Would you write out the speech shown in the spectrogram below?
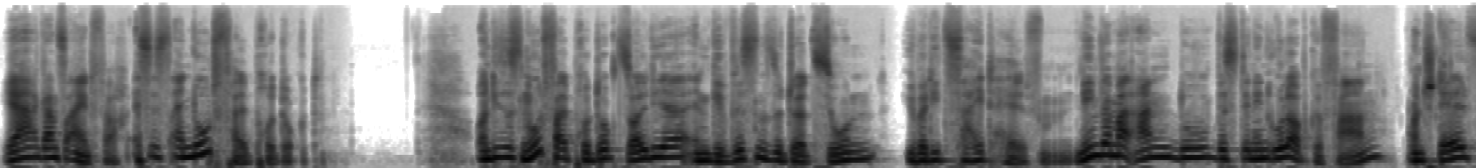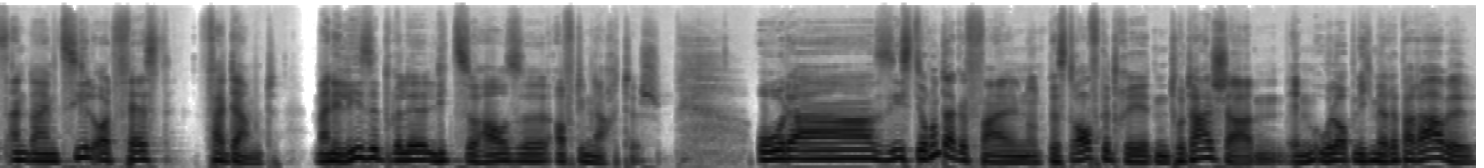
Ja, ganz einfach. Es ist ein Notfallprodukt. Und dieses Notfallprodukt soll dir in gewissen Situationen über die Zeit helfen. Nehmen wir mal an, du bist in den Urlaub gefahren und stellst an deinem Zielort fest, verdammt, meine Lesebrille liegt zu Hause auf dem Nachttisch. Oder sie ist dir runtergefallen und bist draufgetreten, Totalschaden, im Urlaub nicht mehr reparabel.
